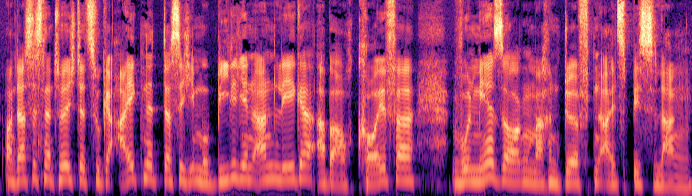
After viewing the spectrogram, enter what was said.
Und das ist natürlich dazu geeignet, dass sich Immobilienanleger, aber auch Käufer wohl mehr Sorgen machen dürften als bislang.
